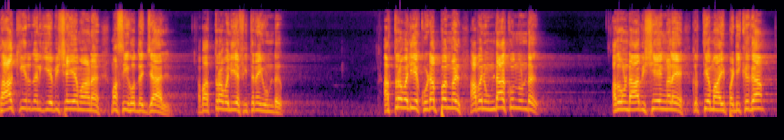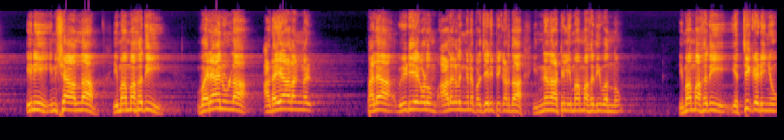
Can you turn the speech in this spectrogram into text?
താക്കീർ നൽകിയ വിഷയമാണ് മസിഹുദ്ജാൽ അപ്പം അത്ര വലിയ ഫിത്തനയുണ്ട് അത്ര വലിയ കുഴപ്പങ്ങൾ അവൻ ഉണ്ടാക്കുന്നുണ്ട്. അതുകൊണ്ട് ആ വിഷയങ്ങളെ കൃത്യമായി പഠിക്കുക. ഇനി ഇൻഷാ അല്ല ഇമാം മഹദി വരാനുള്ള അടയാളങ്ങൾ പല വീഡിയോകളും ആളുകൾ ഇങ്ങനെ പ്രചരിപ്പിക്കണതാ. ഇന്ന നാട്ടിൽ ഇമാം മഹദി വന്നു. ഇമാം മഹദി എത്തിക്കഴിഞ്ഞു.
